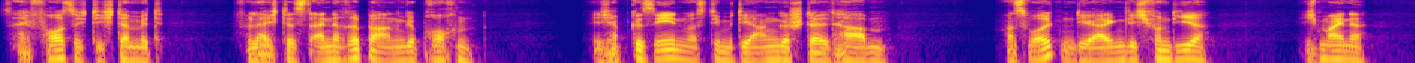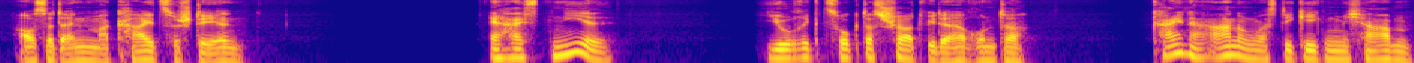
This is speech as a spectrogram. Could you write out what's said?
Sei vorsichtig damit. Vielleicht ist eine Rippe angebrochen. Ich habe gesehen, was die mit dir angestellt haben. Was wollten die eigentlich von dir? Ich meine, außer deinen Makai zu stehlen. Er heißt Neil. Jurik zog das Shirt wieder herunter. Keine Ahnung, was die gegen mich haben.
